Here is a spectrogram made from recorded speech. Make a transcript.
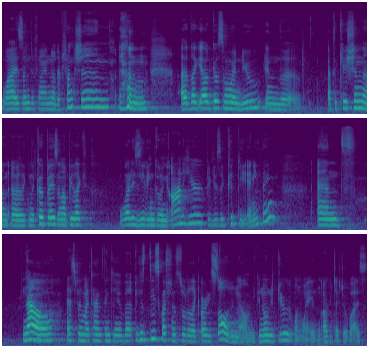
why is undefined not a function? and I'd like I would go somewhere new in the application and like in the code base, and I'd be like, what is even going on here? Because it could be anything. And now I spend my time thinking about because these questions sort of like already solved in Elm. You can only do it one way in architecture-wise.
